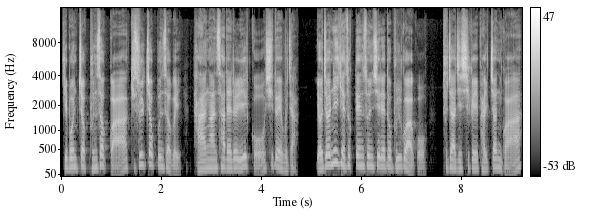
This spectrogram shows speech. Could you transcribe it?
기본적 분석과 기술적 분석의 다양한 사례를 읽고 시도해보자. 여전히 계속된 손실에도 불구하고 투자 지식의 발전과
